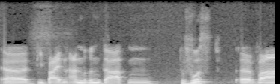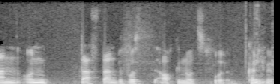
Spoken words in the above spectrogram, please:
äh, die beiden anderen Daten bewusst äh, waren und das dann bewusst auch genutzt wurde. Könnte ich mir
